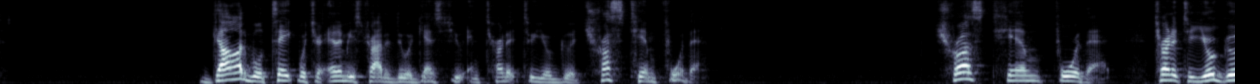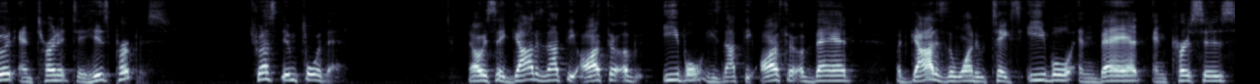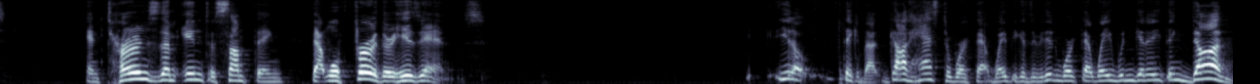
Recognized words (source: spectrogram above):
God will take what your enemies try to do against you and turn it to your good. Trust Him for that. Trust Him for that. Turn it to your good and turn it to His purpose. Trust Him for that. I always say God is not the author of evil, He's not the author of bad, but God is the one who takes evil and bad and curses and turns them into something that will further His ends. You know, Think about it. God has to work that way because if he didn't work that way, he wouldn't get anything done.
